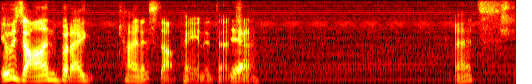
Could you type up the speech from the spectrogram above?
It was on, but I kind of stopped paying attention. Yeah. That's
